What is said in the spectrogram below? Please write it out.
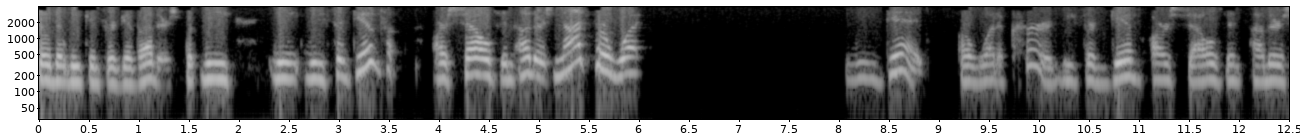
so that we can forgive others. But we we we forgive ourselves and others not for what we did or what occurred. We forgive ourselves and others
